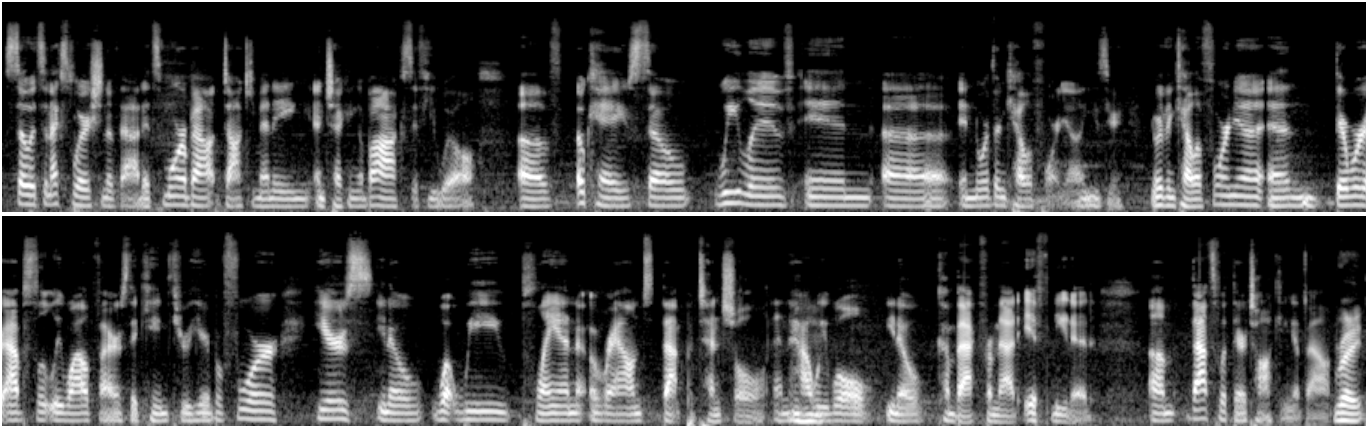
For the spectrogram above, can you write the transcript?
so it's an exploration of that. It's more about documenting and checking a box, if you will, of okay, so we live in uh, in Northern California. I'll use your Northern California, and there were absolutely wildfires that came through here before. Here's you know what we plan around that potential and how we will you know come back from that if needed. Um, that's what they're talking about. right.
